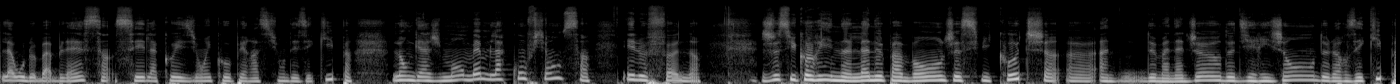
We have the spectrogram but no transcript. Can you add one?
là où le bas blesse, c'est la cohésion et coopération des équipes, l'engagement, même la confiance et le fun. Je suis Corinne Lannepaban, je suis coach de managers, de dirigeants, de leurs équipes.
